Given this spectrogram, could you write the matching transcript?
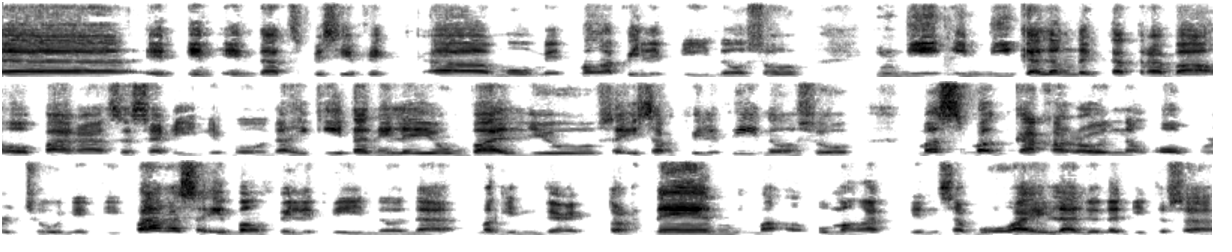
uh, in, in, in that specific uh, moment, mga Pilipino. So, hindi hindi ka lang nagtatrabaho para sa sarili mo. Nakikita nila yung value sa isang Pilipino. So, mas magkakaroon ng opportunity para sa ibang Pilipino na maging director din, umangat din sa buhay, lalo na dito sa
